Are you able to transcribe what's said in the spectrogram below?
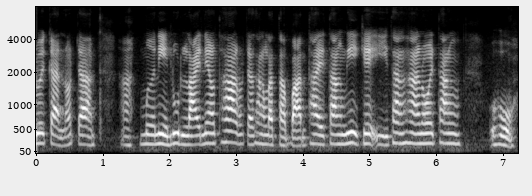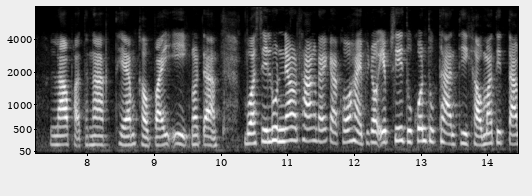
ด้วยกันเนาะจ้าอะมือนี่รุ่นลายแนวทางเนาจ้าทางรัฐบาลไทยทางนี่เคอีทางฮานอยทางโอ้โห ลาวพัฒนาแถมเข้าไปอีกเนาะจ้าบวสิรุ่นแนวทางใดก็ขอให้พี่น้องเอฟซีทุกคนทุกท่านที่เขามาติดตาม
